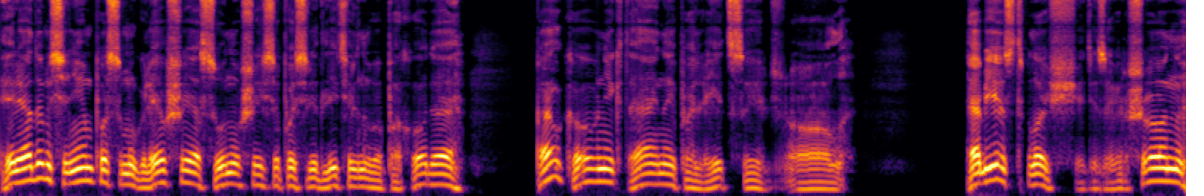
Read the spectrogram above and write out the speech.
и рядом с ним посмуглевший, осунувшийся после длительного похода, полковник тайной полиции Джол. Объезд площади завершен,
